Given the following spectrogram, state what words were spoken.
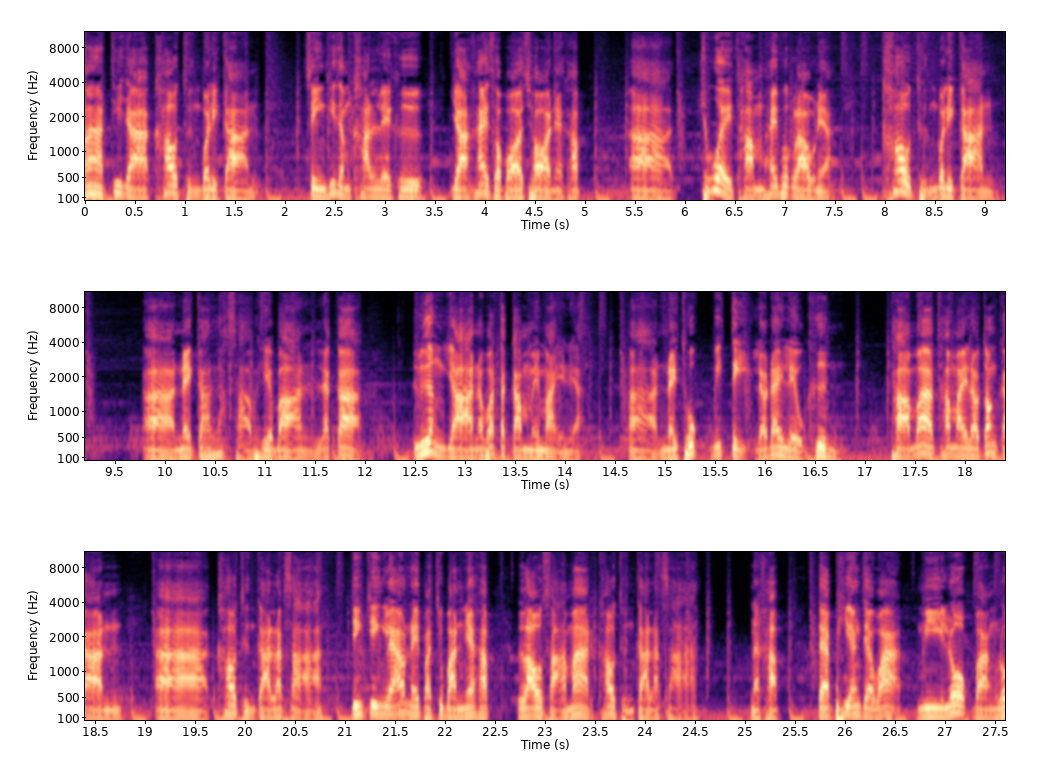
มารถที่จะเข้าถึงบริการ สิ่งที่สำคัญเลยคือ อยากให้สปชเนี่ยครับช่วยทำให้พวกเราเนี่ยเข้าถึงบริการในการรักษาพยาบาล และก็เรื่องยานวัตกรรมใหม่ๆเนี่ยในทุกมิติแล้วได้เร็วขึ้น ถามว่าทำไมเราต้องการเข้าถึงการรักษา จริง ๆ แล้วในปัจจุบันเนี้ครับเราสามารถเข้าถึงการรักษานะครับ แต่เพียงแต่ว่ามีโรคบางโร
